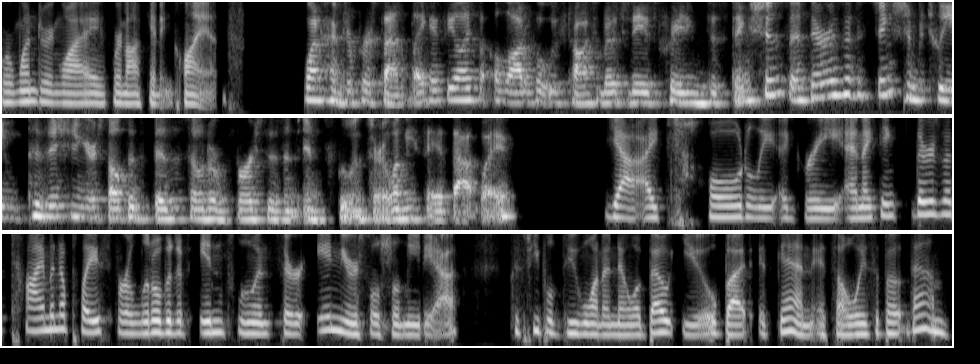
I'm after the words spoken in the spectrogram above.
we're wondering why we're not getting clients. 100%. Like, I feel like a lot of what we've talked about today is creating distinctions. And there is a distinction between positioning yourself as business owner versus an influencer. Let me say it that way. Yeah, I totally agree. And I think there's a time and a place for a little bit of influencer in your social media because people do want to know about you. But again, it's always about them.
